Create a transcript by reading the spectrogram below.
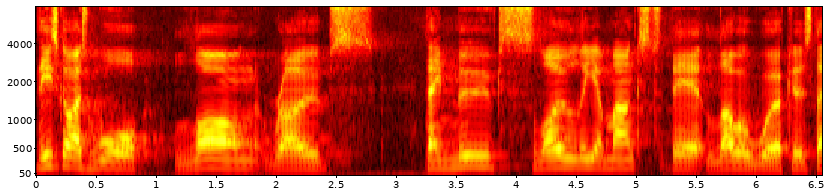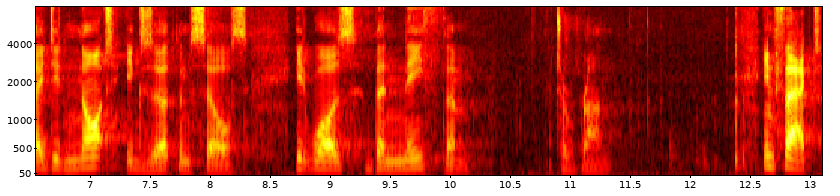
These guys wore long robes. They moved slowly amongst their lower workers. They did not exert themselves. It was beneath them to run. In fact,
